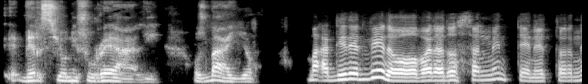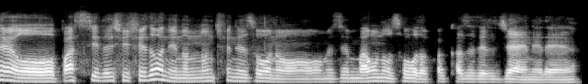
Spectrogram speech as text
eh, versioni surreali, o sbaglio? Ma a dire il vero, paradossalmente nel torneo passi da Cicerone non, non ce ne sono, mi sembra uno solo, qualcosa del genere.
